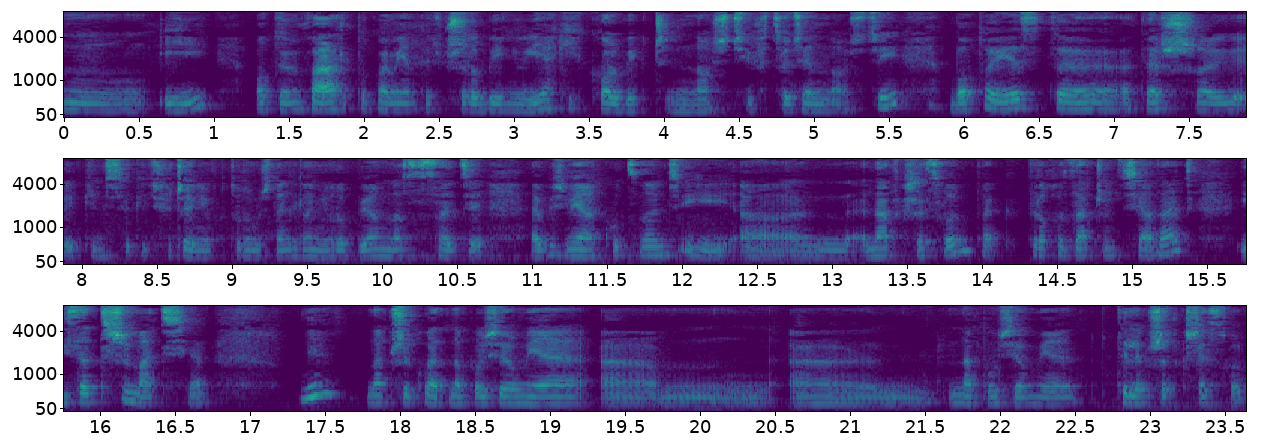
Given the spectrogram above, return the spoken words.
Mm, I o tym warto pamiętać przy robieniu jakichkolwiek czynności w codzienności, bo to jest e, też e, kiedyś takie ćwiczenie, w którymś nagraniu robiłam na zasadzie, jakbyś miała kucnąć i e, nad krzesłem, tak trochę zacząć siadać i zatrzymać się. Nie? Na przykład na poziomie, em, na poziomie tyle przed krzesłem,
